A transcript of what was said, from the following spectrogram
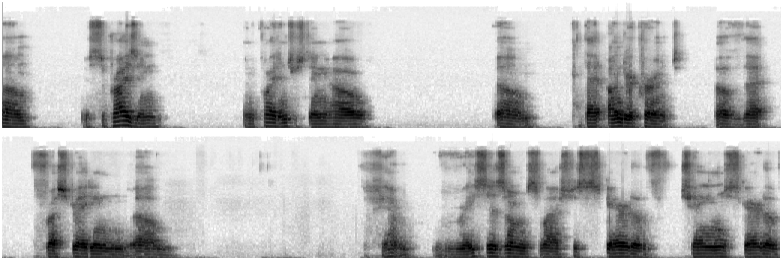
um, it's surprising and quite interesting how um, that undercurrent of that frustrating um, yeah racism slash just scared of change scared of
